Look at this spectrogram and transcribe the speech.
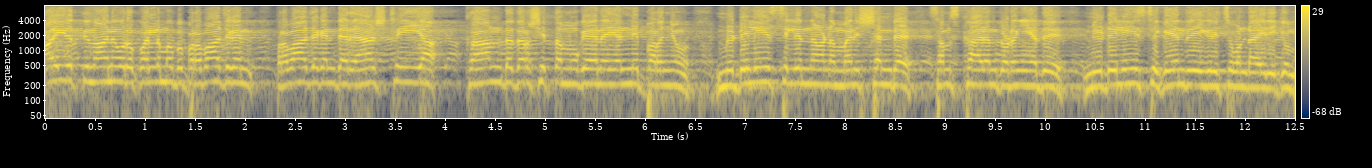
ആയിരത്തി നാനൂറ് കൊല്ലം മുമ്പ് പ്രവാചകൻ പ്രവാചകന്റെ രാഷ്ട്രീയ ക്രാന്തദർശിത്വം മുഖേന എണ്ണി പറഞ്ഞു മിഡിൽ ഈസ്റ്റിൽ നിന്നാണ് മനുഷ്യന്റെ സംസ്കാരം തുടങ്ങിയത്. മിഡിൽ ഈസ്റ്റ് കേന്ദ്രീകരിച്ചുകൊണ്ടായിരിക്കും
